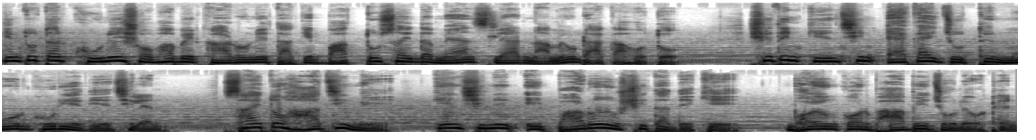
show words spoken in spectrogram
কিন্তু তার খুনে স্বভাবের কারণে তাকে বাত্তসাই দ্য ম্যান স্লেয়ার নামেও ডাকা হতো। সেদিন কেনশিন একাই যুদ্ধের মোড় ঘুরিয়ে দিয়েছিলেন। সাইতো হাজিমে কেনশিনের এই পারদর্শিতা দেখে ভয়ঙ্কর ভাবে জ্বলে ওঠেন।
